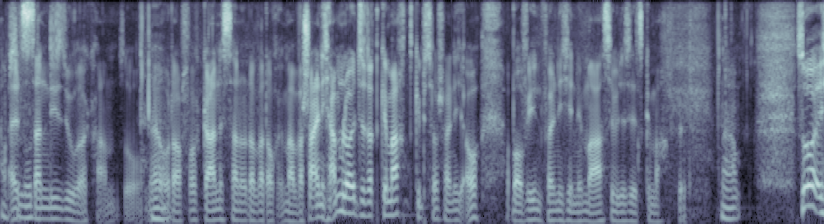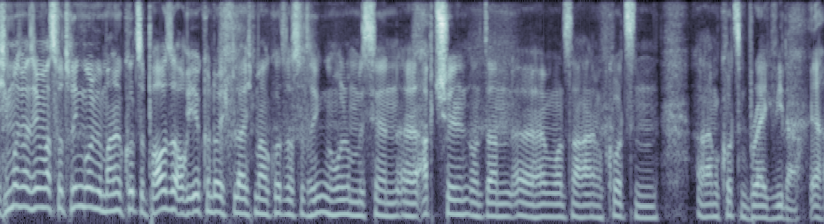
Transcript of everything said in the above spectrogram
als Absolut. dann die Syrer kamen, so, ne? oder auf Afghanistan oder was auch immer. Wahrscheinlich haben Leute das gemacht, gibt es wahrscheinlich auch, aber auf jeden Fall nicht in dem Maße, wie das jetzt gemacht wird. So, ich muss mir jetzt was zu trinken holen. Wir machen eine kurze Pause. Auch ihr könnt euch vielleicht mal kurz was zu trinken holen, um ein bisschen äh, abchillen und dann äh, hören wir uns nach einem kurzen, nach einem kurzen Break wieder. Ja.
